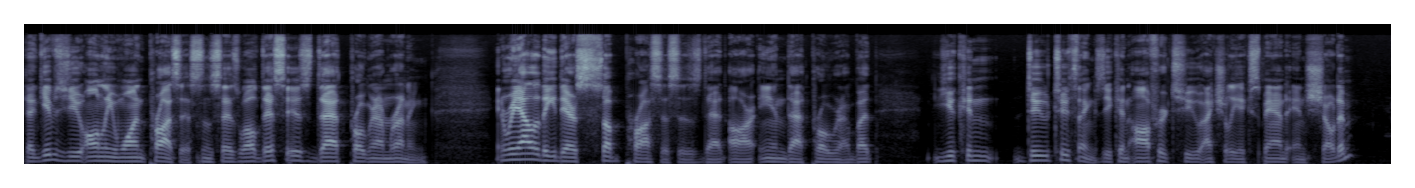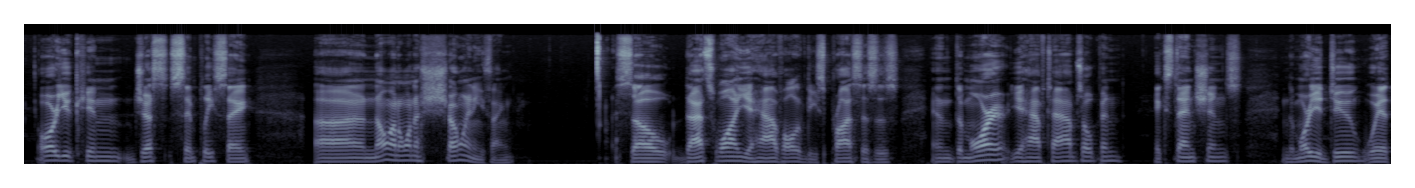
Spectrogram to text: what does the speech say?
that gives you only one process and says, well, this is that program running. In reality, there's sub processes that are in that program, but you can do two things. You can offer to actually expand and show them, or you can just simply say, uh, no, I don't want to show anything. So that's why you have all of these processes. And the more you have tabs open, extensions, and the more you do with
